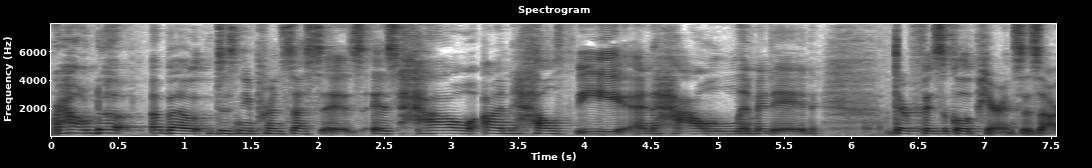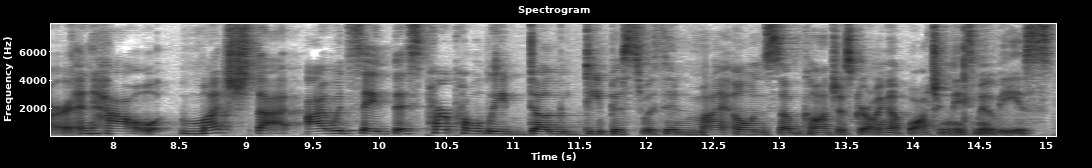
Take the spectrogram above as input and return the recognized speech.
round up about Disney princesses is how unhealthy and how limited their physical appearances are, and how much that I would say this part probably dug deepest within my own subconscious growing up watching these movies.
